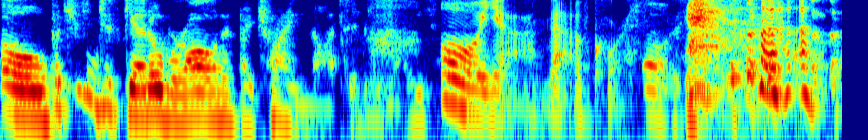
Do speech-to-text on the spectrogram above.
Oh, but you can just get over all of it by trying not to be. Right? Oh yeah, that of course. Oh.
